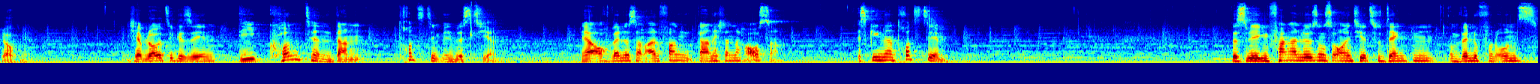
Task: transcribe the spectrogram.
Glaub mir. Ich habe Leute gesehen, die konnten dann trotzdem investieren. Ja, auch wenn es am Anfang gar nicht danach aussah. Es ging dann trotzdem. Deswegen fang an, lösungsorientiert zu denken und wenn du von uns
